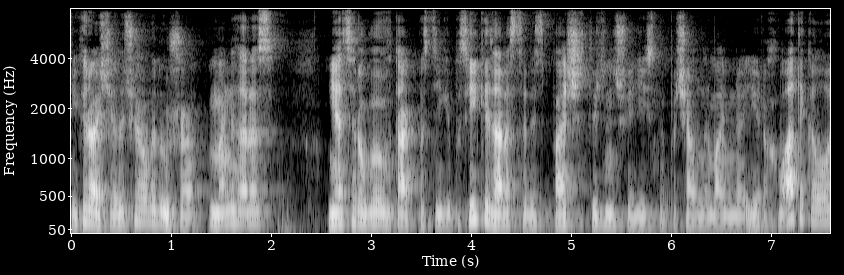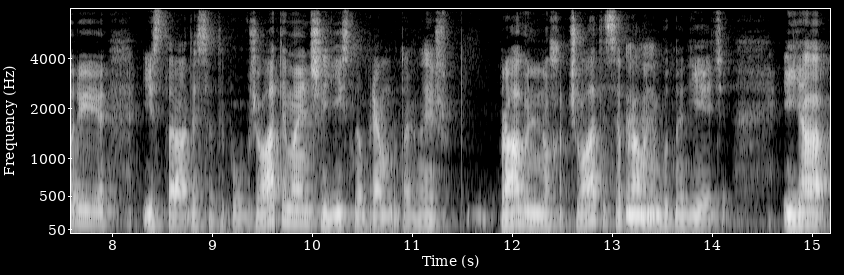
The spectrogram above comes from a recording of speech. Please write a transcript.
І коротше, я до чого веду, що в мене зараз. Я це робив так постійки, поскільки зараз це десь перший тиждень, що я дійсно почав нормально і рахувати калорії, і старатися, типу, вживати менше, дійсно, прямо так, знаєш, правильно харчуватися, правильно Мгм. бути на дієті. І я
